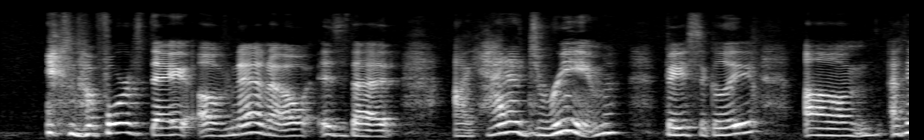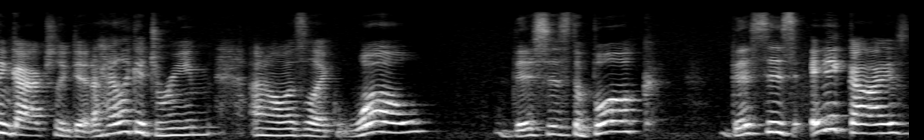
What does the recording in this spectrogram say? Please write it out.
in the fourth day of Nano, is that I had a dream, basically. Um, I think I actually did. I had like a dream, and I was like, whoa, this is the book, this is it, guys,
